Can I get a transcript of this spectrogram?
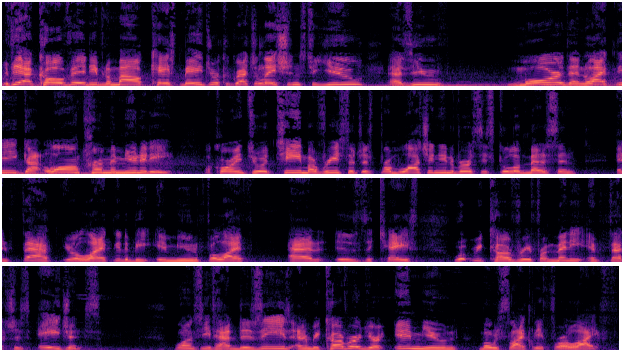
If you had COVID, even a mild case, major, congratulations to you as you've more than likely got long term immunity. According to a team of researchers from Washington University School of Medicine, in fact, you're likely to be immune for life, as is the case with recovery from many infectious agents. Once you've had the disease and recovered, you're immune most likely for life.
